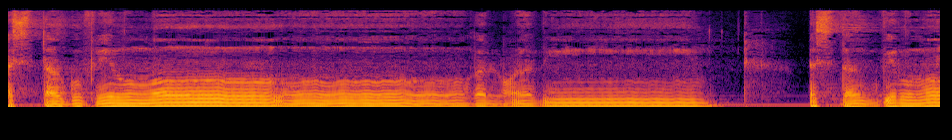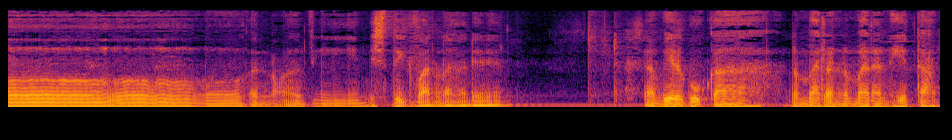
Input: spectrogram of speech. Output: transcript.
Astagfirullahaladzim Astagfirullahaladzim Istighfarlah hadirin Sambil buka lembaran-lembaran hitam.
